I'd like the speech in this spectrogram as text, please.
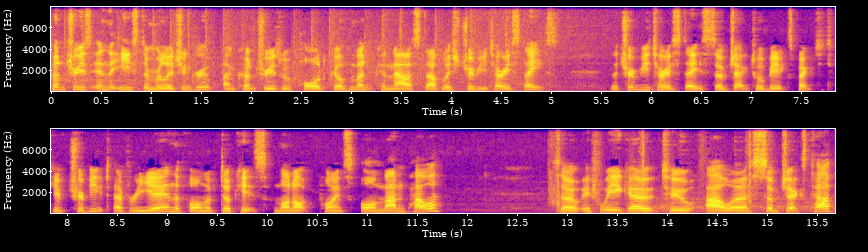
Countries in the Eastern Religion Group and countries with Horde government can now establish tributary states. The tributary state subject will be expected to give tribute every year in the form of ducats, monarch points, or manpower. So if we go to our subjects tab,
